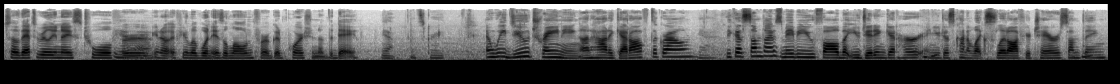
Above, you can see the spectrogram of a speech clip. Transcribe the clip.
so that's a really nice tool for Yeah. you know if your loved one is alone for a good portion of the day. Yeah, that's great. And we do training on how to get off the ground. Yeah. Because sometimes maybe you fall, but you didn't get hurt and you mm-hmm. just kind of like slid off your chair or mm-hmm. something.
